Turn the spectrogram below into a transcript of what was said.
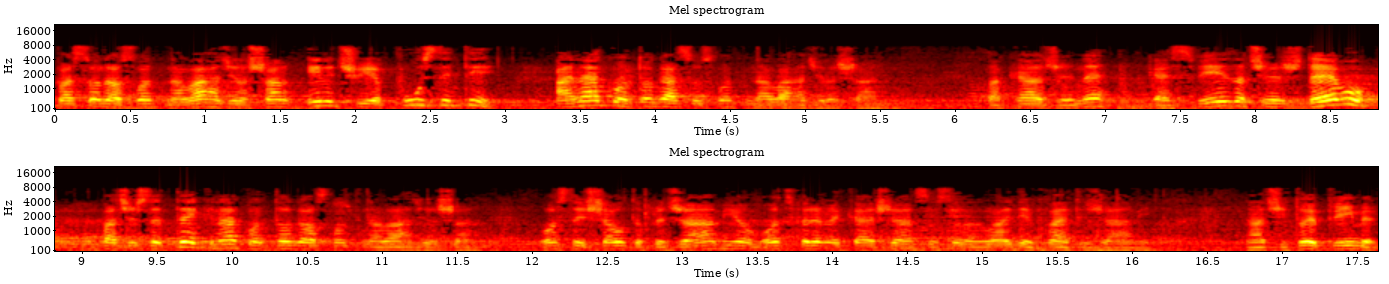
pa se onda osloniti na Allaha Đelešanu, ili ću je pustiti, a nakon toga se osloniti na Allaha Đelešanu. Pa kaže ne, kad svezat ćeš devu, pa ćeš se tek nakon toga osloniti na Allaha Đelešanu. Ostaviš auto pred džamijom, otvoreno i kažeš ja sam osloniti na Allah, idem klanjati džamiji. Znači, to je primjer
